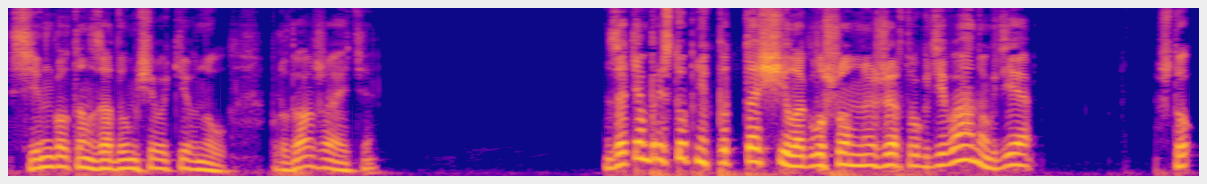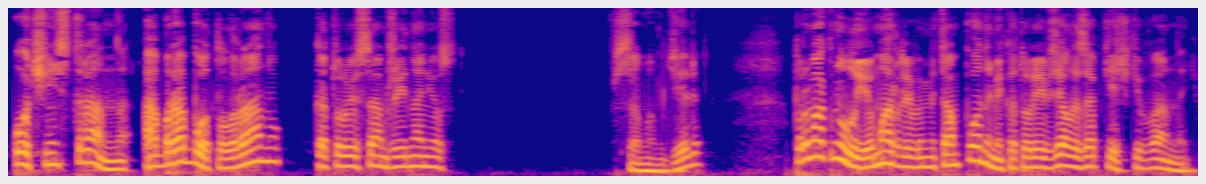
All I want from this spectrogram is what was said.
Синглтон задумчиво кивнул. Продолжайте. Затем преступник подтащил оглушенную жертву к дивану, где, что очень странно, обработал рану, которую сам же и нанес. В самом деле, промокнул ее марлевыми тампонами, которые взял из аптечки в ванной.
